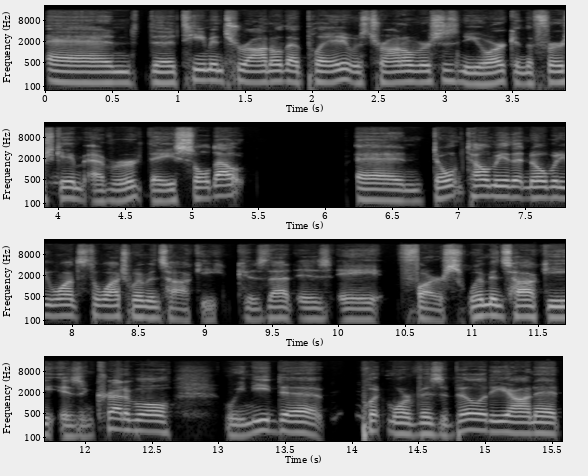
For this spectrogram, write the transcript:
and the team in Toronto that played, it was Toronto versus New York in the first game ever. They sold out. And don't tell me that nobody wants to watch women's hockey because that is a farce. Women's hockey is incredible. We need to put more visibility on it.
